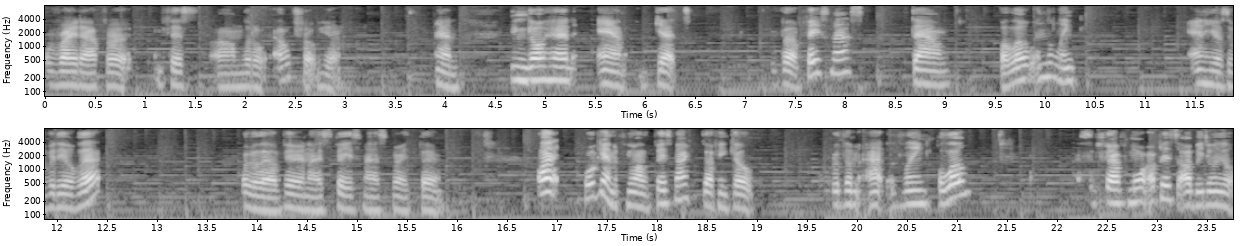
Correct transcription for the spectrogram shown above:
right after this um, little outro here. And you can go ahead and get the face mask down below in the link. And here's a video of that. Look at that very nice face mask right there. Alright, well again, if you want the face mask, definitely go order them at the link below. Subscribe for more updates. I'll be doing a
